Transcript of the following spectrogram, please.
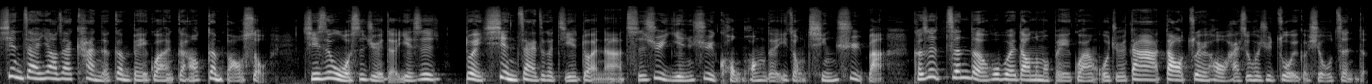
现在要再看得更悲观，然后更保守，其实我是觉得也是对现在这个阶段啊，持续延续恐慌的一种情绪吧。可是真的会不会到那么悲观？我觉得大家到最后还是会去做一个修正的。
